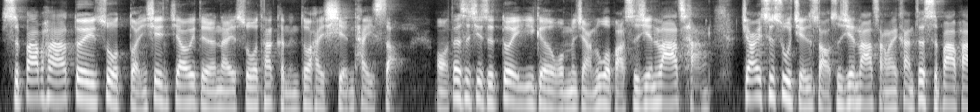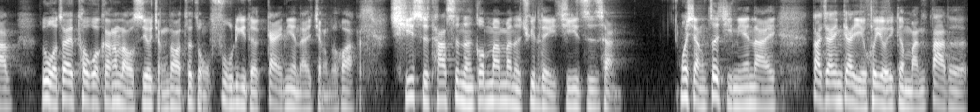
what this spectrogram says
十八趴对做短线交易的人来说，他可能都还嫌太少哦。但是其实对一个我们讲，如果把时间拉长，交易次数减少，时间拉长来看，这十八趴，如果再透过刚刚老师有讲到这种复利的概念来讲的话，其实它是能够慢慢的去累积资产。我想这几年来，大家应该也会有一个蛮大的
